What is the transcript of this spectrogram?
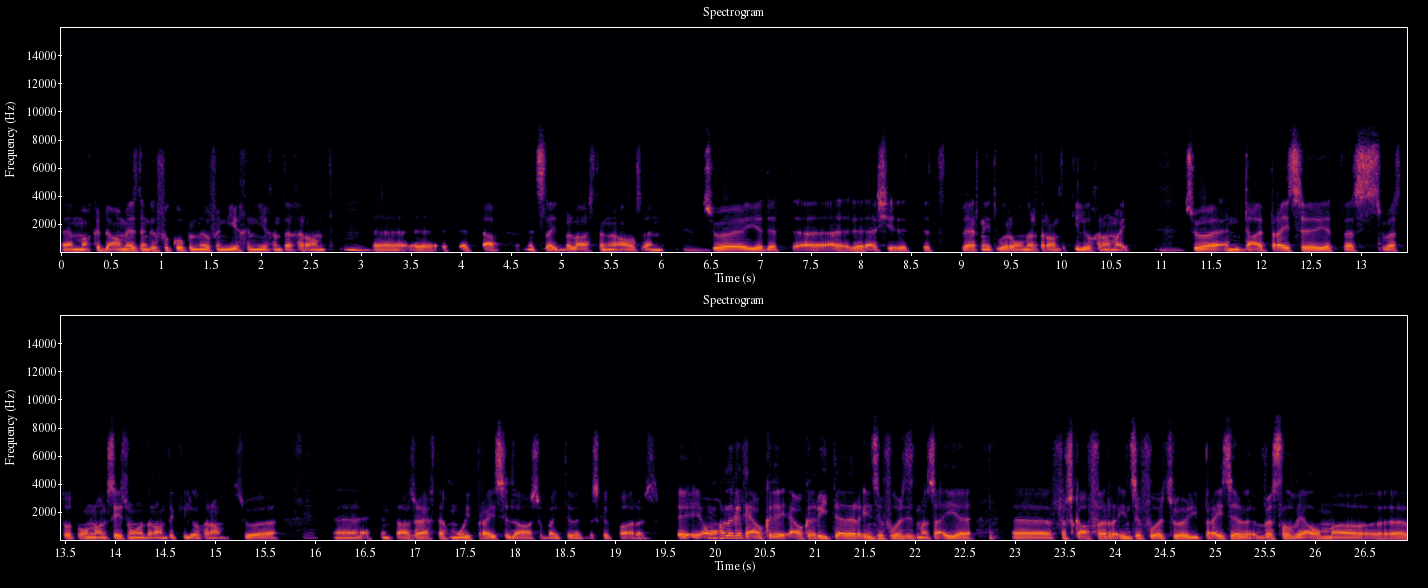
uh, makadamia is dink ek verkoop hulle nou vir R99 mm. uh 'n uh, tap en dit sluit belastinge als in. Mm. So jy dit uh, as jy dit dit werk net oor R100 per kilogram uit. Mm. So in daai pryse weet was was tot onlangs R600 per kilogram. So uh ek dink daar's regtig mooi pryse daar so buite wat beskikbaar is. Uh, ongelukkig elke elke retailer ensovoorts het maar sy eie uh verskaffer ensovoorts so die pryse wissel wel maar uh,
